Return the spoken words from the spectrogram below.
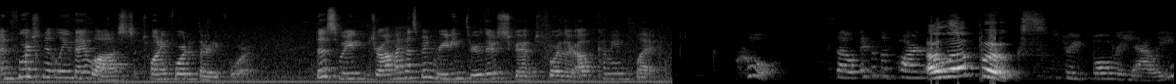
Unfortunately, they lost 24 to 34. This week, drama has been reading through their script for their upcoming play. Cool. So it's at the park I love books. street bowling alley.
